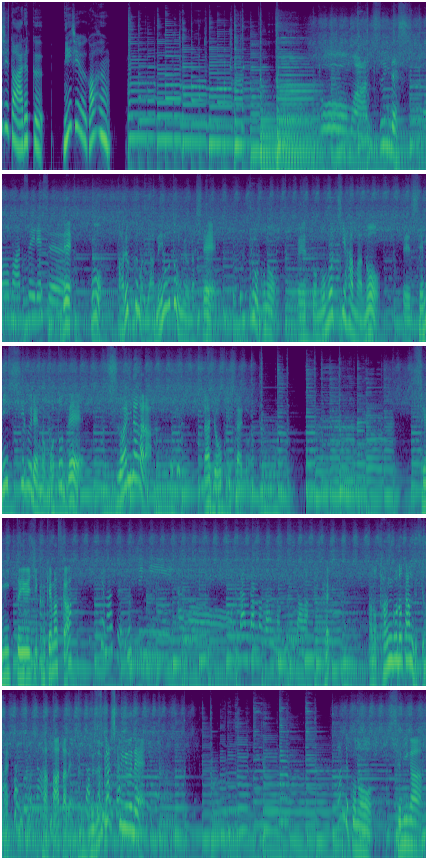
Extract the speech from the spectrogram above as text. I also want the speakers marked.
Speaker 1: 拓司と歩く25分。
Speaker 2: 今日も暑いです
Speaker 3: 今日も暑いです。
Speaker 2: でもう歩くのやめようと思いまして今日この、えー、と桃地浜の、えーセミしぐれの下で座りながらラジオをお送りしたいと思いますセミという字書けますか？
Speaker 3: つけます。後に、あのー、弾丸の弾の右側。
Speaker 2: あの単語の単ですよね？
Speaker 3: 単語の
Speaker 2: あ
Speaker 3: 弾。
Speaker 2: あったね。難しく言うね。なんでこのセミが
